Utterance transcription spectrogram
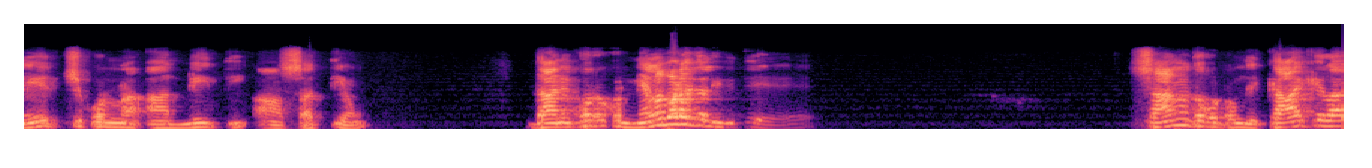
నేర్చుకున్న ఆ నీతి ఆ సత్యం దాని కొరకు నిలబడగలిగితే సామెత ఒకటి ఉంది. కాకిలా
